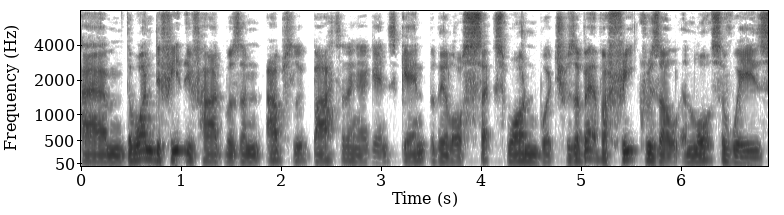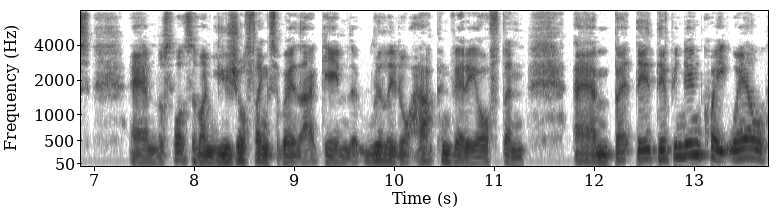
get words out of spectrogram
Um, the one defeat they've had was an absolute battering against Ghent, where they lost 6 1, which was a bit of a freak result in lots of ways. Um, there's lots of unusual things about that game that really don't happen very often. Um, but they, have been doing quite well.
